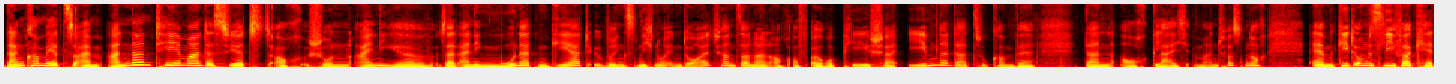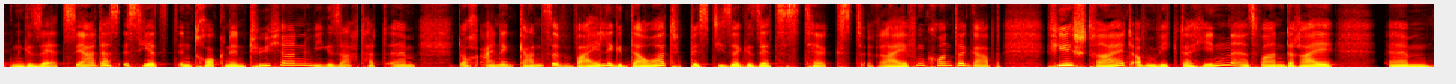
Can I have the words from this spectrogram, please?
Dann kommen wir jetzt zu einem anderen Thema, das jetzt auch schon einige, seit einigen Monaten gärt. Übrigens nicht nur in Deutschland, sondern auch auf europäischer Ebene. Dazu kommen wir dann auch gleich im Anschluss noch. Ähm, geht um das Lieferkettengesetz. Ja, das ist jetzt in trockenen Tüchern. Wie gesagt, hat ähm, doch eine ganze Weile gedauert, bis dieser Gesetzestext reifen konnte. Gab viel Streit auf dem Weg dahin. Es waren drei ähm,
